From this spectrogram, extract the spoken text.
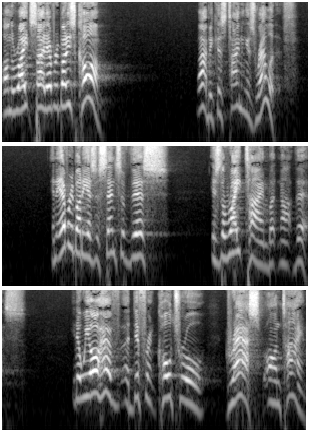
on the right side, everybody's calm. Why? Because timing is relative. And everybody has a sense of this is the right time, but not this. You know, we all have a different cultural grasp on time.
